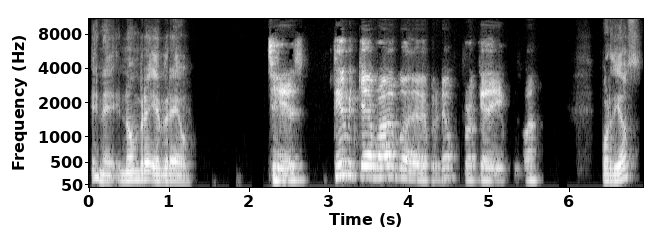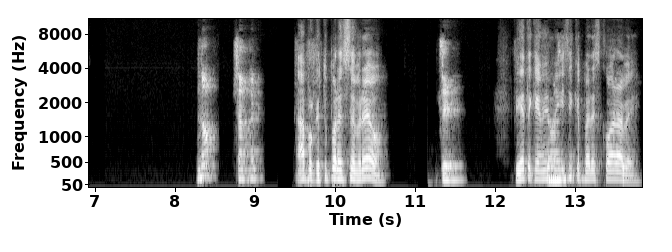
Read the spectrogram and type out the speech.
en el nombre hebreo. Sí, es, tiene que haber algo de hebreo, porque, pues, bueno. ¿Por Dios? No, sangre. Ah, porque tú pareces hebreo. Sí, Fíjate que a mí me dicen que parezco árabe.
